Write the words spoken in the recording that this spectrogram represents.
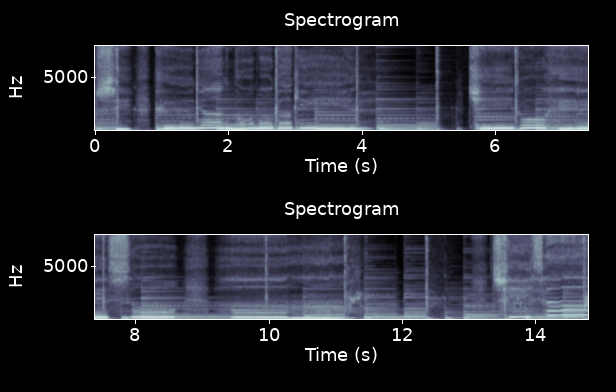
없이 그냥 넘어가길 기도했어. 아. 치사하고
